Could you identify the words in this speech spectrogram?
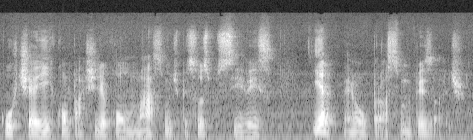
curte aí, compartilha com o máximo de pessoas possíveis e até o próximo episódio.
